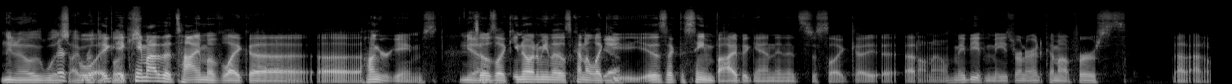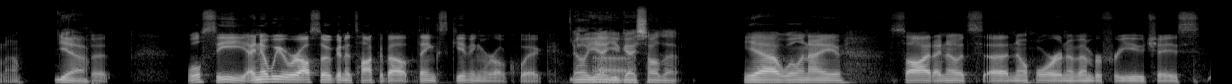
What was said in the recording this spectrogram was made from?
you know, it They're was I cool. read the It, it came out of the time of like uh, uh, Hunger Games, yeah. so it was like you know what I mean. It was kind of like Yeah. it was like the same vibe again, and it's just like I I don't know. Maybe if Maze Runner had come out first, I, I don't know, yeah. but we'll see. I know we were also going to talk about Thanksgiving real quick. Oh yeah, you uh, guys saw that. Yeah, Will and I saw it. I know it's uh, no horror November for you, Chase.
